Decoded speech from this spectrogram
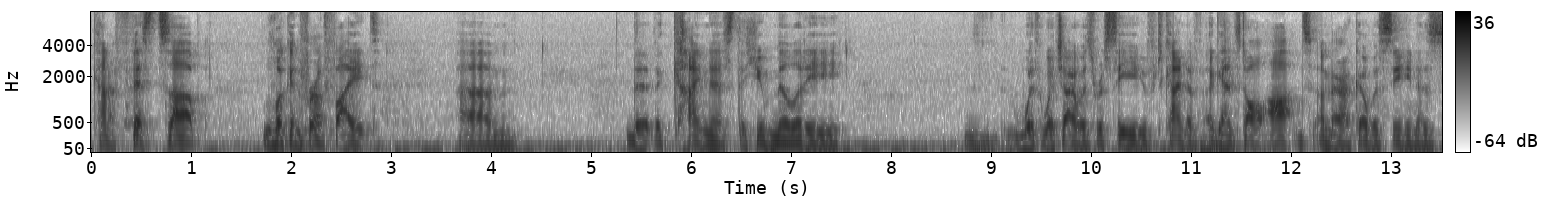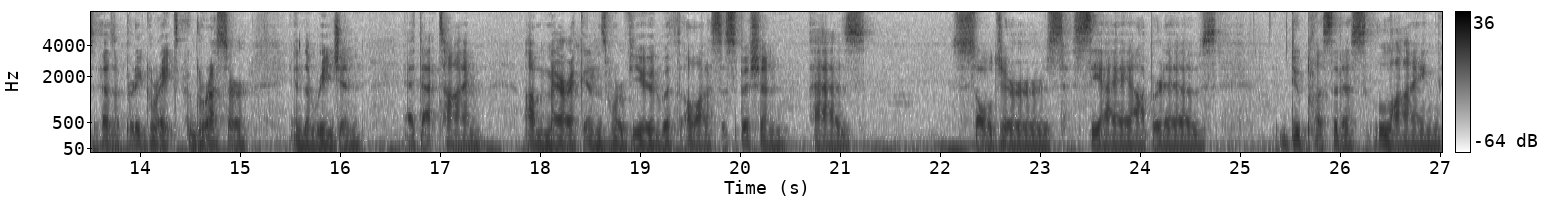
kind of fists up looking for a fight um, the the kindness, the humility with which I was received, kind of against all odds. America was seen as as a pretty great aggressor in the region at that time. Americans were viewed with a lot of suspicion as soldiers, CIA operatives, duplicitous, lying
